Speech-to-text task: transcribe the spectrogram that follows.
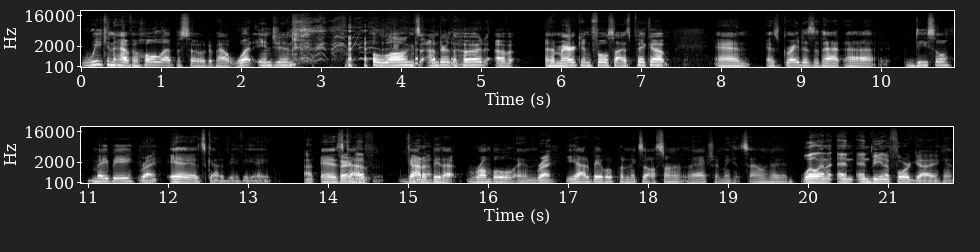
we can have a whole episode about what engine belongs under the hood of an American full size pickup. And as great as that uh, diesel may be, Right. it's got to be a V8. Uh, It's got to got to be that rumble, and Right. you got to be able to put an exhaust on it that actually make it sound good. Well, and and and being a Ford guy, Yeah.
